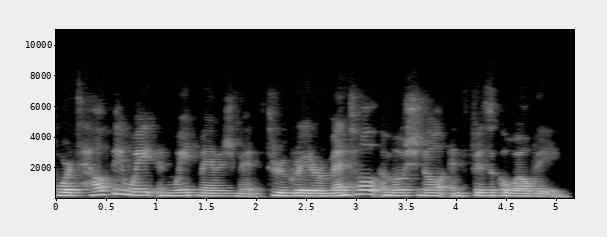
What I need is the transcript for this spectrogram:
towards healthy weight and weight management through greater mental, emotional, and physical well being.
